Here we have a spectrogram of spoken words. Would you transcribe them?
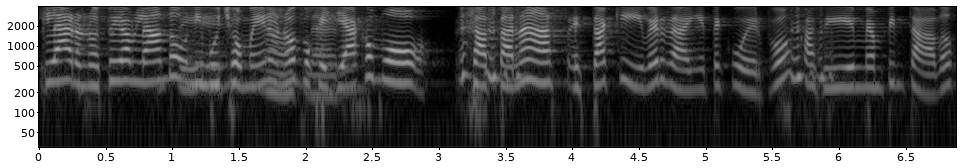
claro, no estoy hablando ni mucho menos, ¿no? Porque ya como Satanás está aquí, ¿verdad? En este cuerpo, así me han pintado.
